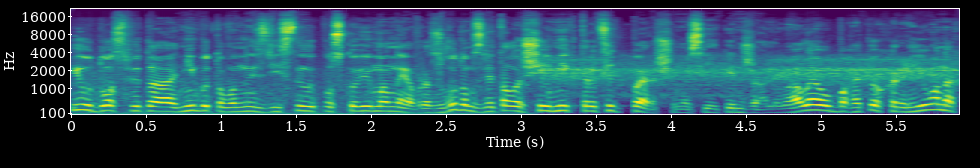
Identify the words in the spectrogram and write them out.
і у досвіда, нібито вони здійснили пускові маневри. Згодом злітало ще й міг 31 носій кінжалів. Але у багатьох регіонах,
